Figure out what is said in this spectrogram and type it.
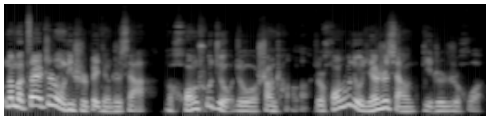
那么在这种历史背景之下，黄初九就上场了，就是黄初九也是想抵制日货，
